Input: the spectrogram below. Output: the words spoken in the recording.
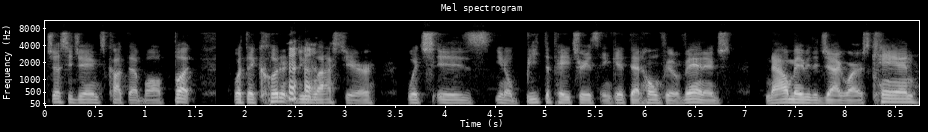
Jesse James caught that ball, but what they couldn't do last year, which is you know beat the Patriots and get that home field advantage. Now maybe the Jaguars can.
